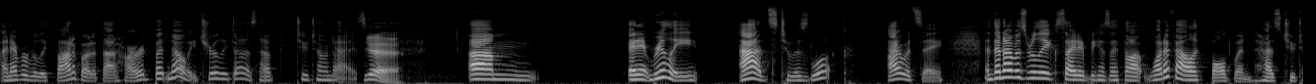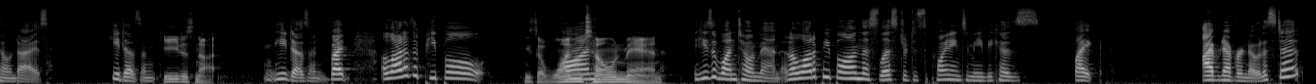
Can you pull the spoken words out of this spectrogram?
I never really thought about it that hard, but no, he truly does have two toned eyes. yeah. Um, and it really adds to his look, I would say. And then I was really excited because I thought, what if Alec Baldwin has two toned eyes? He doesn't. He does not. He doesn't. But a lot of the people He's a one-tone man. he's a one tone man. And a lot of people on this list are disappointing to me because, like, I've never noticed it.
